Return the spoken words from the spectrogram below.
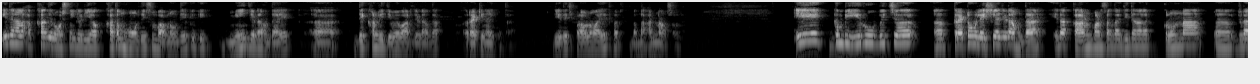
ਇਹਦੇ ਨਾਲ ਅੱਖਾਂ ਦੀ ਰੋਸ਼ਨੀ ਜਿਹੜੀ ਆ ਉਹ ਖਤਮ ਹੋਣ ਦੀ ਸੰਭਾਵਨਾ ਹੁੰਦੀ ਹੈ, ਕਿਉਂਕਿ ਮੇਨ ਜਿਹੜਾ ਹੁੰਦਾ ਹੈ ਦੇਖਣ ਲਈ ਜ਼ਿੰਮੇਵਾਰ ਜਿਹੜਾ ਹੁੰਦਾ, ਰੈਟੀਨਾ ਹੀ ਹੁੰਦਾ। ਜੇ ਇਹਦੇ 'ਚ ਪ੍ਰੋਬਲਮ ਆ ਜਾਏ ਤਾਂ ਬੰਦਾ ਅੰਨਾ ਹੋ ਸਕਦਾ। ਇਹ ਗੰਭੀਰ ਰੂਪ ਵਿੱਚ ਕ੍ਰੈਟੋਮਲੇਸ਼ੀਆ ਜਿਹੜਾ ਹੁੰਦਾ, ਇਹਦਾ ਕਾਰਨ ਬਣ ਸਕਦਾ ਜਿਹਦੇ ਨਾਲ ਕਰੋਨਾ ਜਿਹੜਾ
